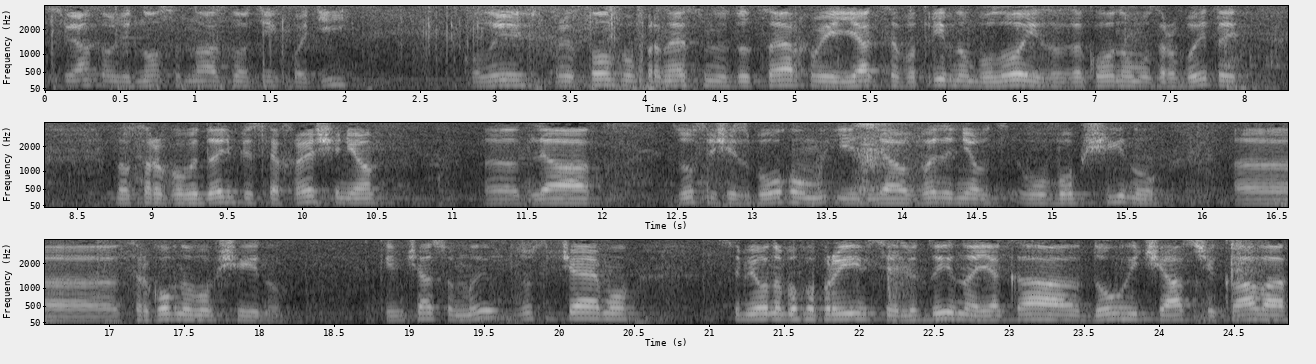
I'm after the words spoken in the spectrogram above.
свято відносить нас до тих подій, коли Христос був принесений до церкви, і як це потрібно було і за законом зробити на 40-й день після хрещення е, для зустрічі з Богом і для введення в общину, е, церковну в общину. Таким часом ми зустрічаємо Симеона Богоприємця, людина, яка довгий час чекала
